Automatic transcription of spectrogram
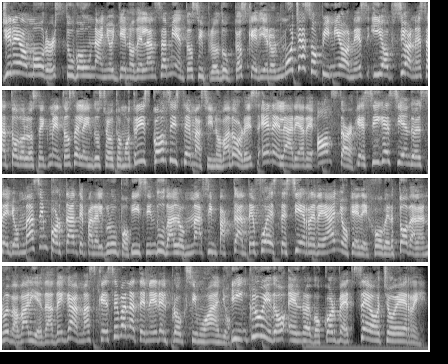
General Motors tuvo un año lleno de lanzamientos y productos que dieron muchas opiniones y opciones a todos los segmentos de la industria automotriz con sistemas innovadores en el área de OnStar, que sigue siendo el sello más importante para el grupo y sin duda lo más impactante fue este cierre de año que dejó ver toda la nueva variedad de gamas que se van a tener el próximo año, incluido el nuevo Corvette C8R.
